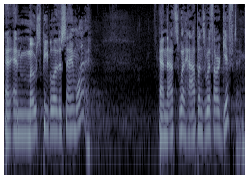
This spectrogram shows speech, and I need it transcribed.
And, and most people are the same way. And that's what happens with our gifting.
